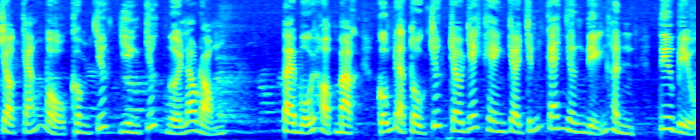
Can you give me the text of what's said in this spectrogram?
cho cán bộ công chức viên chức người lao động. Tại buổi họp mặt cũng đã tổ chức trao giấy khen cho chính cá nhân điển hình tiêu biểu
